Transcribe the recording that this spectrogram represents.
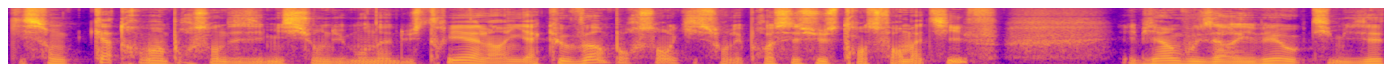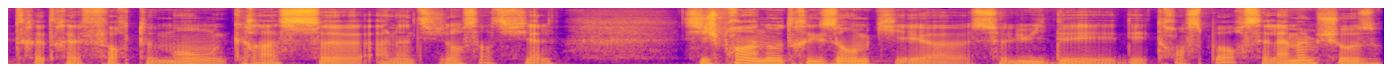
qui sont 80% des émissions du monde industriel. Hein. Il n'y a que 20% qui sont les processus transformatifs eh bien vous arrivez à optimiser très très fortement grâce euh, à l'intelligence artificielle. Si je prends un autre exemple qui est euh, celui des, des transports, c'est la même chose.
